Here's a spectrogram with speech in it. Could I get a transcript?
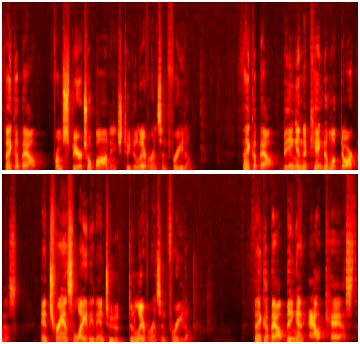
Think about from spiritual bondage to deliverance and freedom. Think about being in the kingdom of darkness and translated into deliverance and freedom. Think about being an outcast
